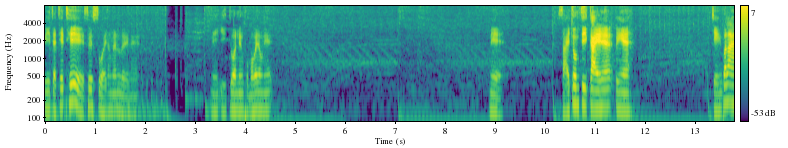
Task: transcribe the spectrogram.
มีแต่เท่ๆ สวยๆ ทั้งนั้นเลยนะฮะนี่อีกตัวหนึ่งผมเอาไว้ตรงนี้ นี่ สายโจมตีไกลนะฮะเป็นไง เจ๋งปะล่ะ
